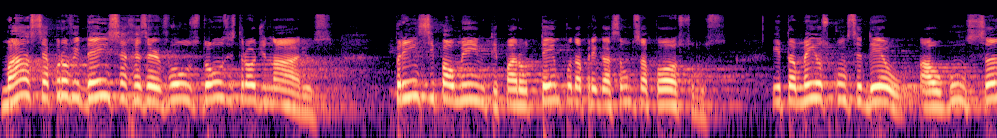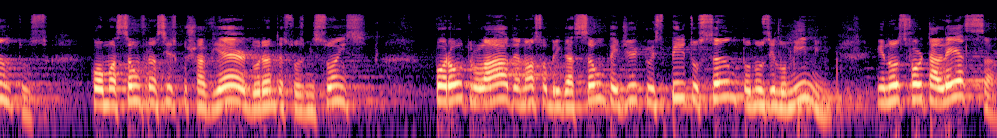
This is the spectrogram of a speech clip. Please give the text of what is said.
Mas se a providência reservou os dons extraordinários, principalmente para o tempo da pregação dos apóstolos, e também os concedeu a alguns santos, como a São Francisco Xavier durante as suas missões, por outro lado, é nossa obrigação pedir que o Espírito Santo nos ilumine e nos fortaleça,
